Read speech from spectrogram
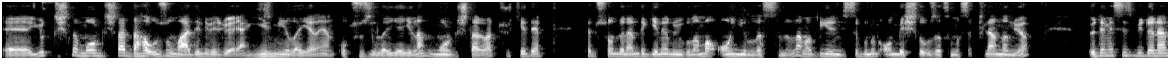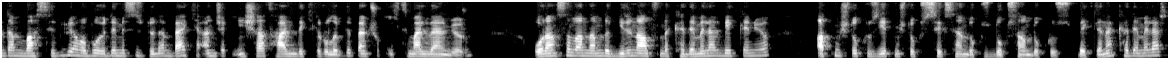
e, yurt dışında mortgage'lar daha uzun vadeli veriyor. Yani 20 yıla yarayan, 30 yıla yayılan mortgage'lar var. Türkiye'de tabii son dönemde genel uygulama 10 yılla sınırlı ama birincisi bunun 15 yıla uzatılması planlanıyor. Ödemesiz bir dönemden bahsediliyor ama bu ödemesiz dönem belki ancak inşaat halindekiler olabilir. Ben çok ihtimal vermiyorum. Oransal anlamda birin altında kademeler bekleniyor. 69, 79, 89, 99 beklenen kademeler.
